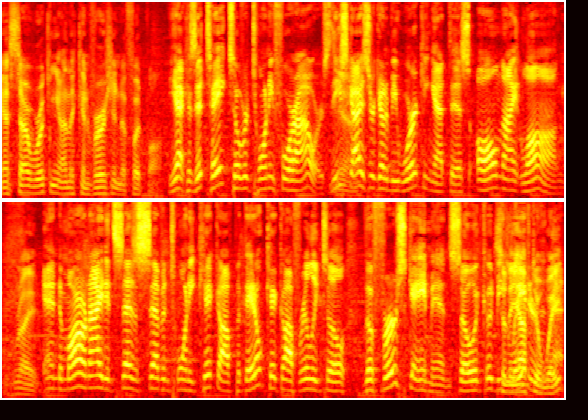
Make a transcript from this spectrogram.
and start working on the conversion to football. Yeah, because it takes over 24 hours. These Yeah. guys are going to be working at this all night long. Right. And tomorrow night it says 7:20 kickoff, but they don't kick off really till the first game ends, so it could be So they have to wait.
